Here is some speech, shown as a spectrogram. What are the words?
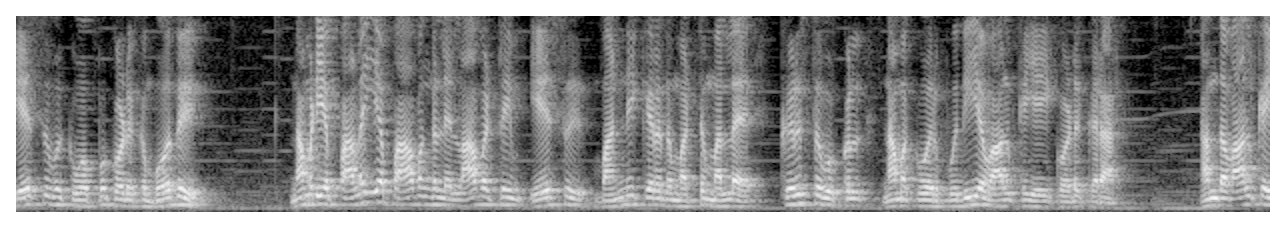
இயேசுவுக்கு ஒப்பு கொடுக்கும்போது நம்முடைய பழைய பாவங்கள் எல்லாவற்றையும் இயேசு மன்னிக்கிறது மட்டுமல்ல கிறிஸ்துவுக்குள் நமக்கு ஒரு புதிய வாழ்க்கையை கொடுக்கிறார். அந்த வாழ்க்கை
